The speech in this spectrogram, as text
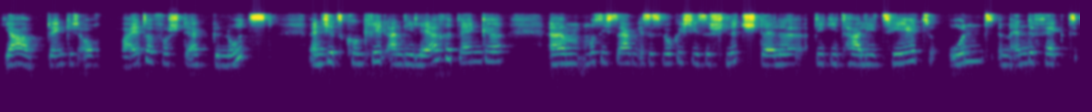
ja, denke ich, auch weiter verstärkt genutzt. Wenn ich jetzt konkret an die Lehre denke, ähm, muss ich sagen, ist es wirklich diese Schnittstelle Digitalität und im Endeffekt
